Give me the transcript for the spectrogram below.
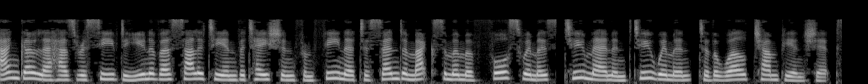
Angola has received a universality invitation from FINA to send a maximum of four swimmers two men and two women to the World Championships.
